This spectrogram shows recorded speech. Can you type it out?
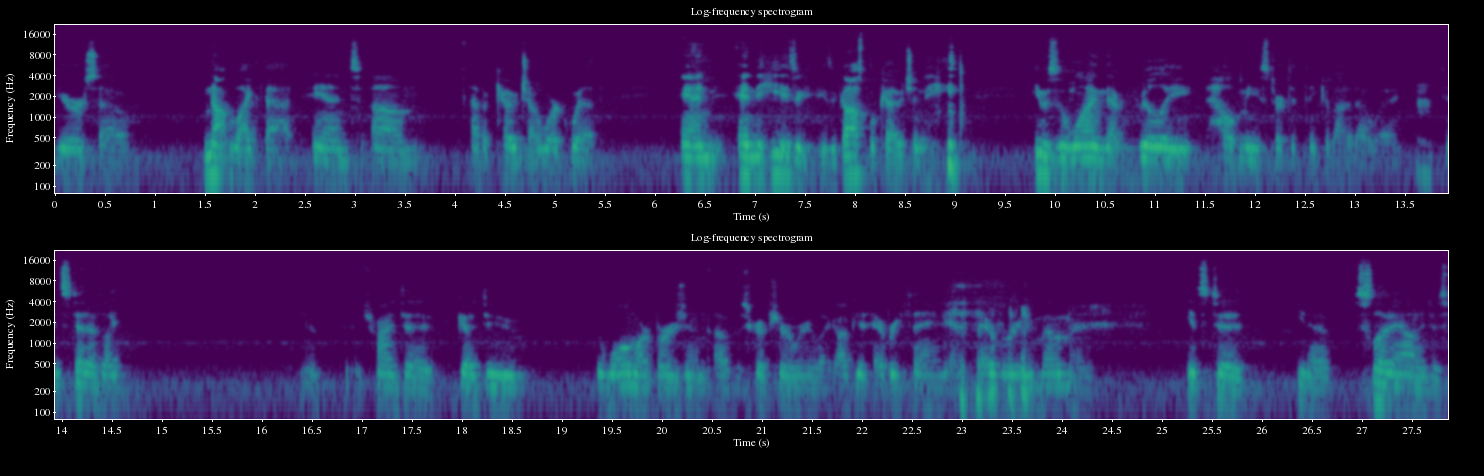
year or so. Not like that, and um, I have a coach I work with, and and he is a he's a gospel coach, and he he was the one that really helped me start to think about it that way Hmm. instead of like you know trying to go do the Walmart version of the scripture where you're like, I'll get everything at every moment. It's to, you know, slow down and just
